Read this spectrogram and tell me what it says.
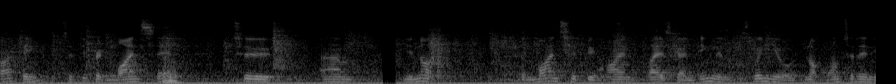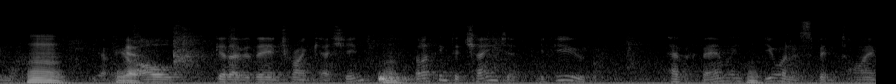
I think it's a different mindset Mm. to um, you're not. The mindset behind players going to England is when you're not wanted anymore. Mm. You're, you're Yeah. old. Get over there and try and cash in. Mm. But I think to change it, if you have a family, Mm. you want to spend time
